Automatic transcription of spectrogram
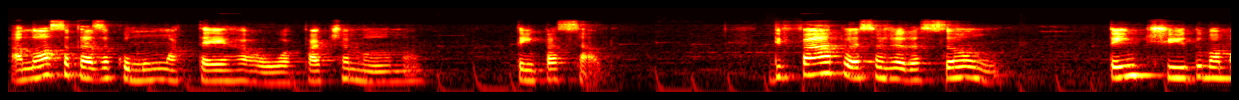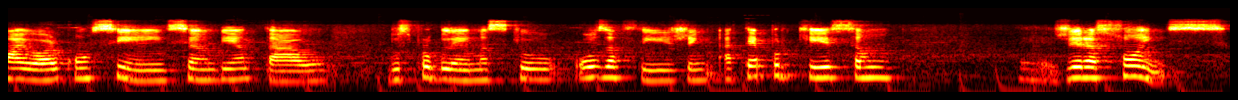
a nossa casa comum, a Terra ou a Pachamama, tem passado. De fato, essa geração tem tido uma maior consciência ambiental dos problemas que os afligem, até porque são é, gerações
